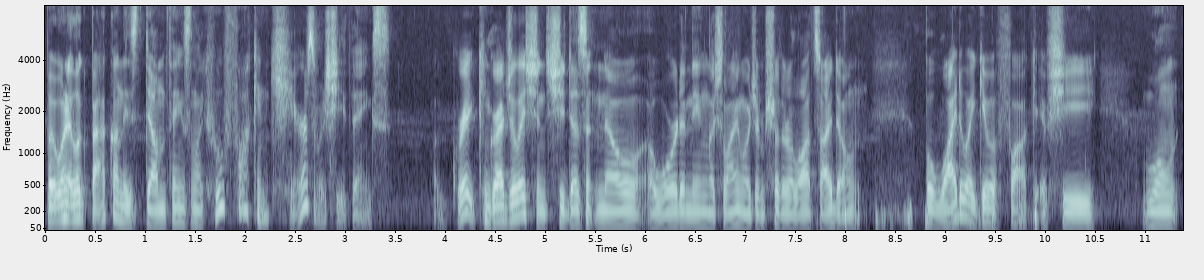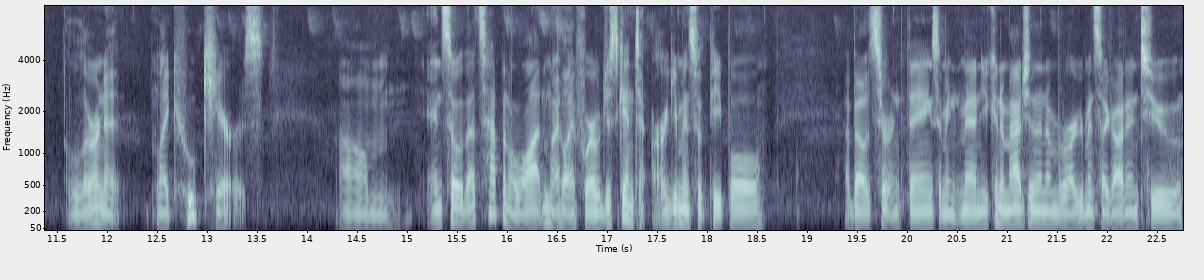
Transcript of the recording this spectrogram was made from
But when I look back on these dumb things, I'm like, who fucking cares what she thinks? Well, great, congratulations. She doesn't know a word in the English language. I'm sure there are lots I don't. But why do I give a fuck if she won't learn it? Like, who cares? Um, and so that's happened a lot in my life where I would just get into arguments with people about certain things. I mean, man, you can imagine the number of arguments I got into,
